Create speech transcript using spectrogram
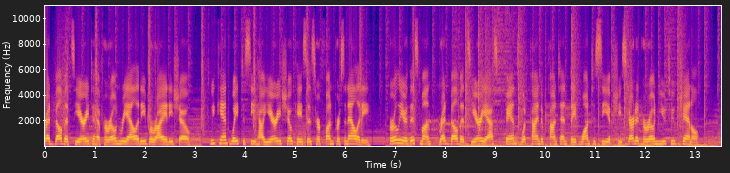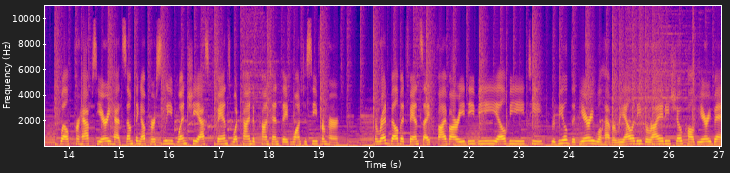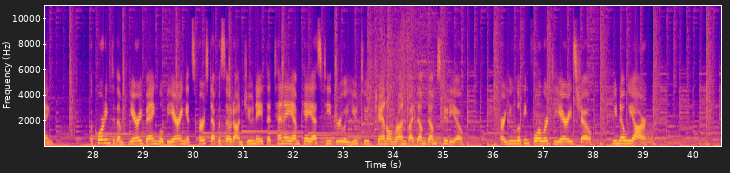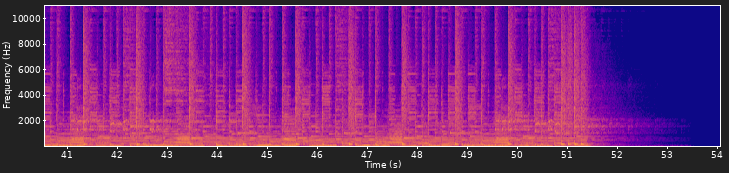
Red Velvet's Yeri to have her own reality variety show. We can't wait to see how Yeri showcases her fun personality. Earlier this month, Red Velvet's Yeri asked fans what kind of content they'd want to see if she started her own YouTube channel. Well, perhaps Yeri had something up her sleeve when she asked fans what kind of content they'd want to see from her. The Red Velvet fan site 5REDVELVET revealed that Yeri will have a reality variety show called Yeri Bang. According to them, Yeri Bang will be airing its first episode on June 8 at 10 a.m. KST through a YouTube channel run by Dum Dum Studio. Are you looking forward to Yeri's show? We know we are.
